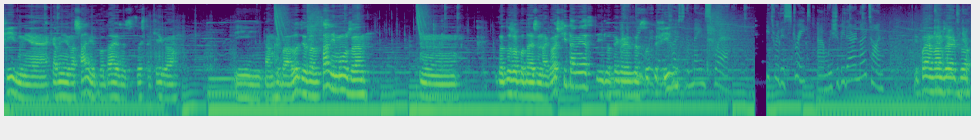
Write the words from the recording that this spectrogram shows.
filmie Kamienie na szaniec bodajże, czy coś takiego. I tam chyba ludzie zarzucali mu, że mm, za dużo bodajże na gości tam jest i dlatego jest zepsuty film. I powiem wam, że jak go...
